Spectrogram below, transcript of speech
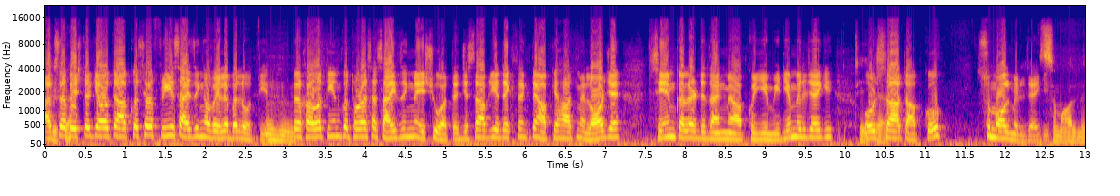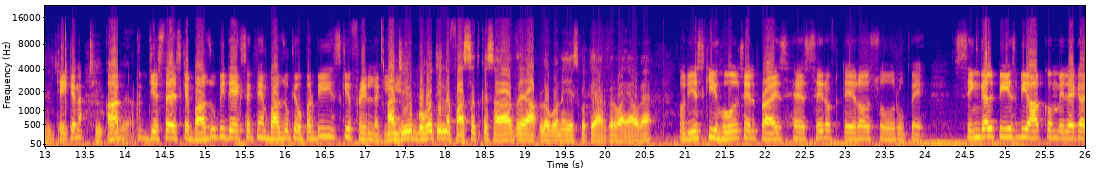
अक्सर बेशतर क्या होता है आपको सिर्फ़ फ्री साइजिंग अवेलेबल होती है। फिर खातन को थोड़ा सा साइजिंग में इशू आता है जिससे आप ये देख सकते हैं आपके हाथ में लॉर्ज है सेम कलर डिज़ाइन में आपको ये मीडियम मिल जाएगी और साथ आपको स्मॉल मिल जाएगी। स्मॉल मिल ठीक है ना? आप जिस तरह इसके बाजू भी देख सकते हैं बाजू के ऊपर भी इसकी फ्रिल लगी हाँ जी बहुत ही नफासत के साथ आप लोगों ने इसको तैयार करवाया हुआ है। और इसकी होलसेल प्राइस है सिर्फ़ तेरह सौ रुपये सिंगल पीस भी आपको मिलेगा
